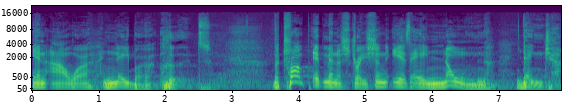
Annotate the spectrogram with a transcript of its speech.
in our neighborhoods. The Trump administration is a known danger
